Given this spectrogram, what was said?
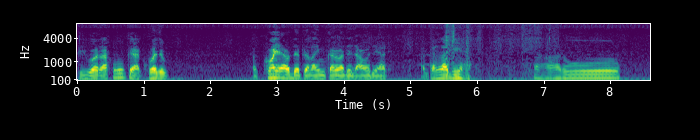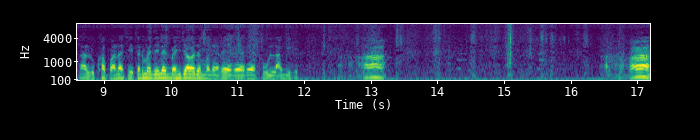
પીવા રાખવું કે હકવા જવું? અખવા આવ દે, પેલા એમ કરવા દે, જાવ દે હારી અઘર લાગી હારું. આ લુખા પાના ખેતરમાં જઈને જ બેસી જવા દે મને. રે રે રે ફૂલ લાગી છે. હા. હા.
